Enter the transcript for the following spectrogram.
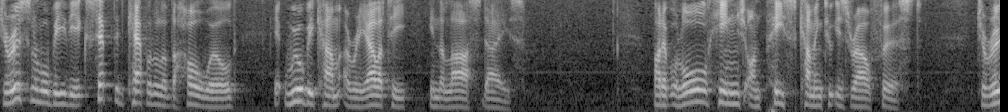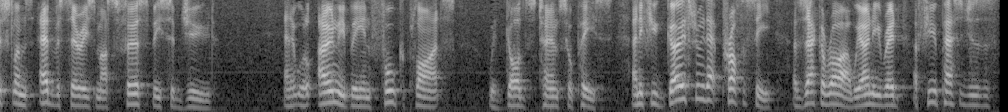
Jerusalem will be the accepted capital of the whole world. It will become a reality in the last days. But it will all hinge on peace coming to Israel first. Jerusalem's adversaries must first be subdued, and it will only be in full compliance with God's terms for peace And if you go through that prophecy of Zechariah, we only read a few passages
